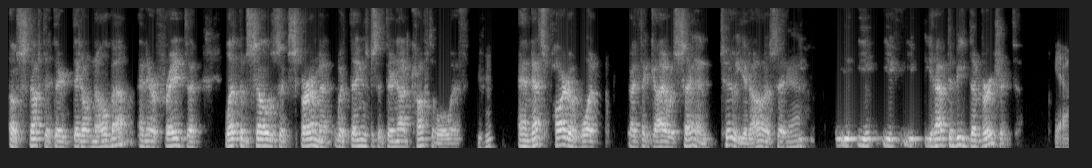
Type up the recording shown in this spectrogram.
of stuff that they they don't know about, and they're afraid to let themselves experiment with things that they're not comfortable with. Mm-hmm. And that's part of what I think Guy was saying too, you know, is that yeah. you, you, you, you have to be divergent. Yeah,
